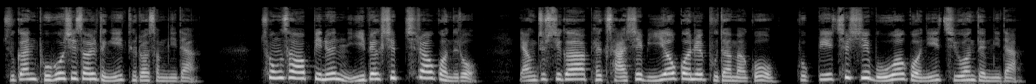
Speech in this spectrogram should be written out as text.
주간보호시설 등이 들어섭니다. 총 사업비는 217억 원으로 양주시가 142억 원을 부담하고 국비 75억 원이 지원됩니다.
